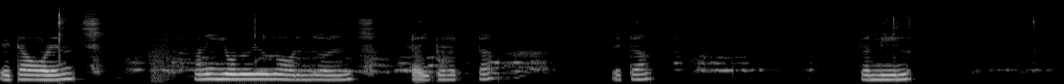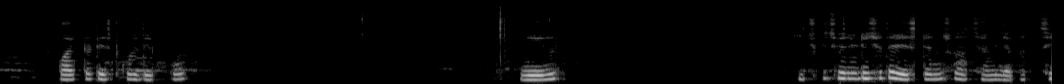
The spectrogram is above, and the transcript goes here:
এটা অরেঞ্জ মানে ইয়েলো ইয়েলো অরেঞ্জ অরেঞ্জ টাইপের একটা। এটা এটা নীল। কয়েকটা টেস্ট করে দেখব। নীল। কিছু কিছু এলইডির সাথে রেস্টেন্সও আছে, আমি দেখাচ্ছি,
